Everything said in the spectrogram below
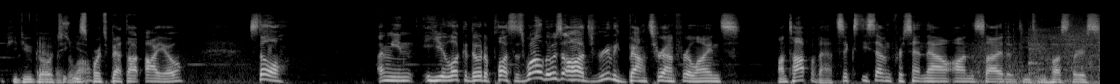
If you do go Yeah, to well. esportsbet.io. Still, I mean, you look at Dota Plus as well, those odds really bounce around for lines. On top of that, 67% now on the side of D2 Hustlers.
